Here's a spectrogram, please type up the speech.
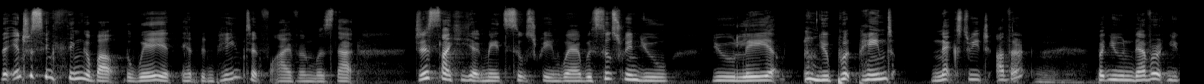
the interesting thing about the way it had been painted for Ivan was that just like he had made silkscreen, where with silkscreen you you lay you put paint next to each other, mm-hmm. but you never you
